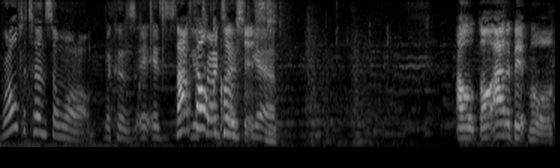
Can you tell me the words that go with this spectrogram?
Roll to turn someone on because it is. That felt the trying to- closest. yeah. I'll I'll add a bit more.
